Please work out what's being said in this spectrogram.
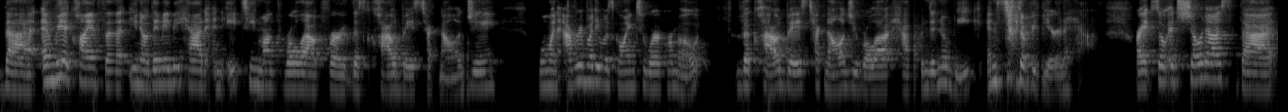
that, and we had clients that, you know, they maybe had an 18 month rollout for this cloud based technology. Well, when everybody was going to work remote, the cloud based technology rollout happened in a week instead of a year and a half, right? So it showed us that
